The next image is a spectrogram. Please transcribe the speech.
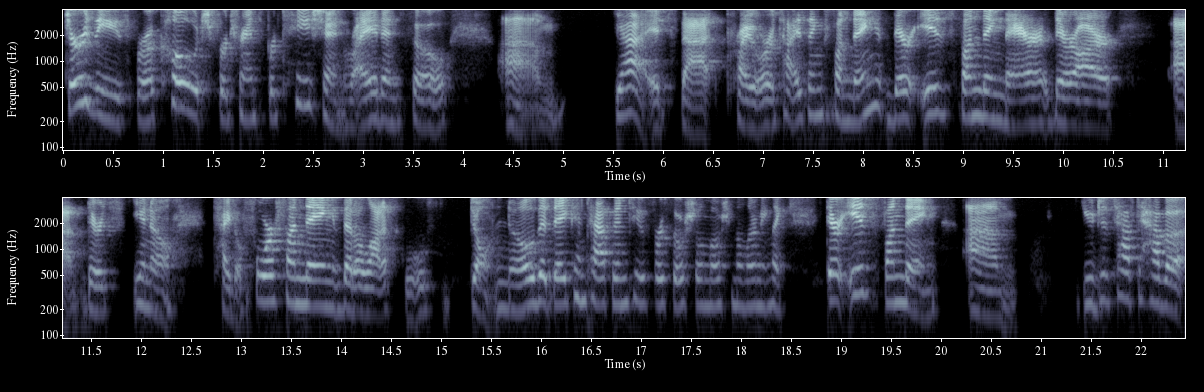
jerseys, for a coach, for transportation, right? And so, um, yeah, it's that prioritizing funding. There is funding there. There are, uh, there's, you know, Title IV funding that a lot of schools don't know that they can tap into for social emotional learning. Like there is funding. Um, you just have to have a,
